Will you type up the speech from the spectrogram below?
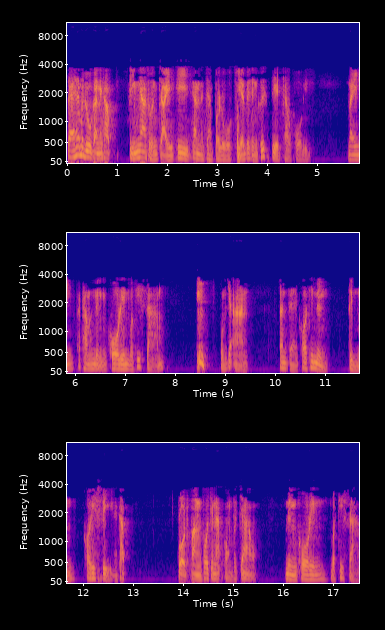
แต่ให้มาดูกันนะครับ สิ่งน่าสนใจที่ท่านอาจารย์เปาโลเขียนไปถึงคริสเตียนชาวโครินในพระธรรมหนึ่งโครินบทที่สามผมจะอ่านตั้งแต่ข้อที่หนึ่ง ถึงข้อที่สี่นะครับ โปรดฟังพระชนะของพระเจ้าหนึ่งโครินบทที่สาม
